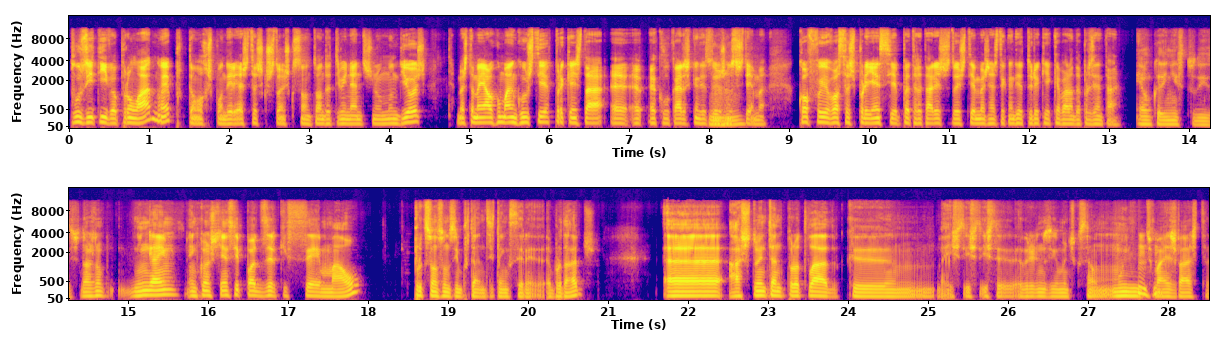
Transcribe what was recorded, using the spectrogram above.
positiva, por um lado, não é? Porque estão a responder a estas questões que são tão determinantes no mundo de hoje, mas também alguma angústia para quem está a, a- a colocar as candidaturas no Uhum. sistema. Qual foi a vossa experiência para tratar estes dois temas nesta candidatura que acabaram de apresentar? É um bocadinho isso que tu dizes. Nós não, ninguém em consciência pode dizer que isso é mau, porque são assuntos importantes e têm que ser abordados. Ah, acho, no entanto, por outro lado, que hum, bem, isto, isto, isto abrir-nos uma discussão muito mais vasta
